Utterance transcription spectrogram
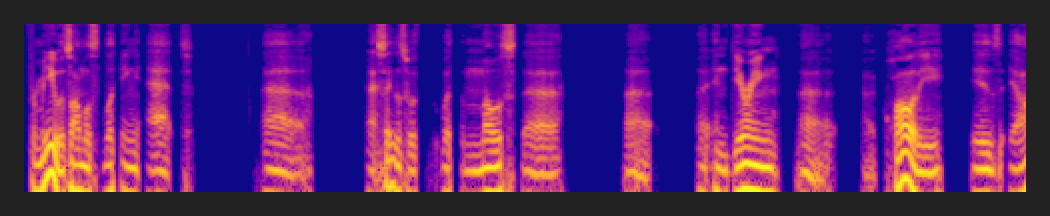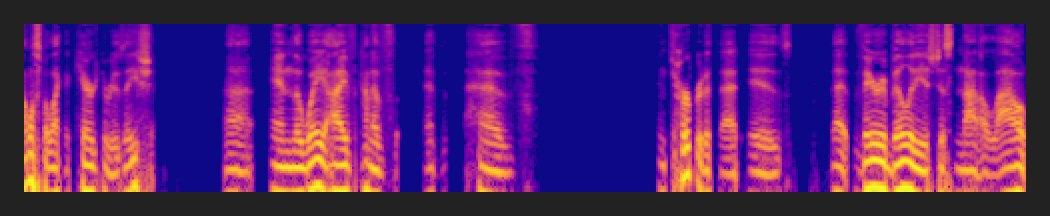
for me. It was almost looking at. Uh, I say this with with the most uh, uh, uh, endearing uh, quality is it almost felt like a characterization. Uh, and the way I've kind of have, have interpreted that is that variability is just not allowed.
